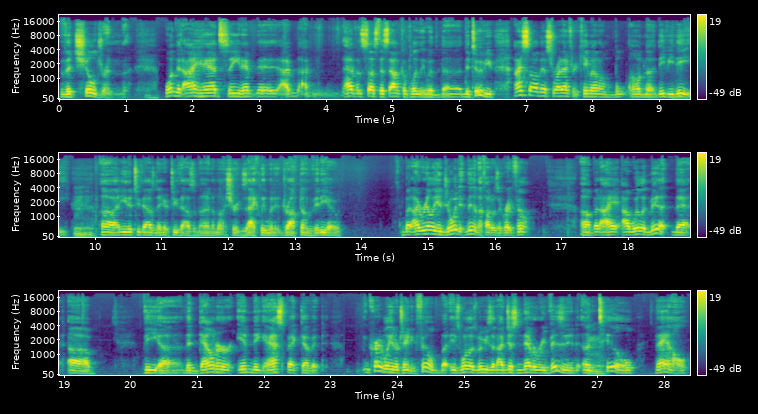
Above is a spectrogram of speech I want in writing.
the children one that i had seen have, uh, I, I haven't sussed this out completely with uh, the two of you. I saw this right after it came out on on uh, dvd uh, either 2008 or 2009 i'm not sure exactly when it dropped on video but i really enjoyed it then. I thought it was a great film. Uh, but I, I will admit that uh, the uh, the downer ending aspect of it, incredibly entertaining film, but it's one of those movies that I've just never revisited until now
